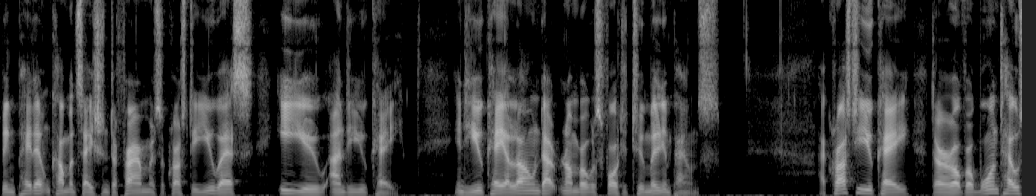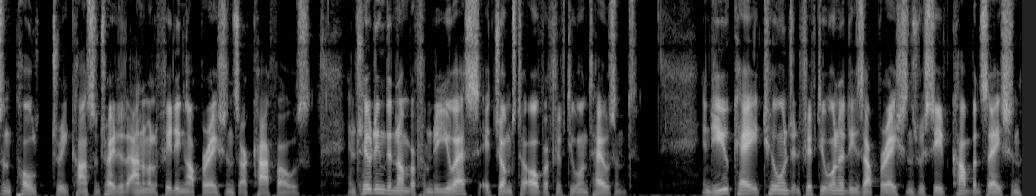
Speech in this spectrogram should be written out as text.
being paid out in compensation to farmers across the US, EU, and the UK. In the UK alone, that number was £42 million. Across the UK, there are over 1,000 poultry concentrated animal feeding operations or CAFOs. Including the number from the US, it jumps to over 51,000. In the UK, 251 of these operations received compensation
